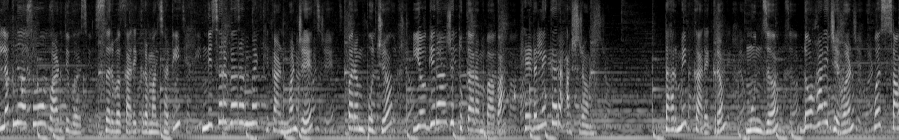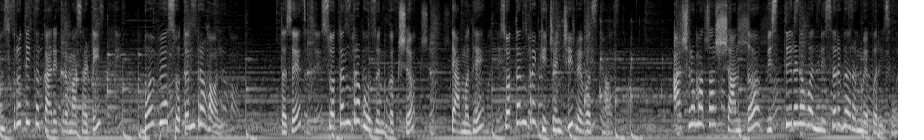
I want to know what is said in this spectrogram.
लग्न असो वाढदिवस सर्व कार्यक्रमांसाठी निसर्गरम्य ठिकाण म्हणजे परमपूज्य योगीराज तुकाराम बाबा खेडलेकर आश्रम. धार्मिक कार्यक्रम मुंज डोहाळे जेवण व सांस्कृतिक कार्यक्रमासाठी भव्य स्वतंत्र हॉल. तसेच स्वतंत्र भोजन कक्ष त्यामध्ये स्वतंत्र किचनची व्यवस्था. आश्रमाचा शांत विस्तीर्ण व निसर्गरम्य परिसर.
